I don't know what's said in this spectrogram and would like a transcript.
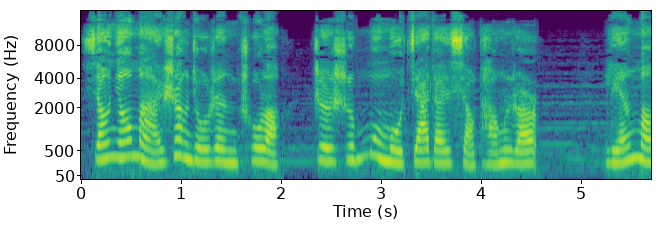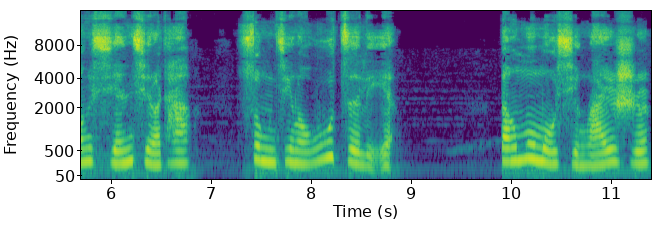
小鸟马上就认出了这是木木家的小糖人儿，连忙衔起了它，送进了屋子里。当木木醒来时，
